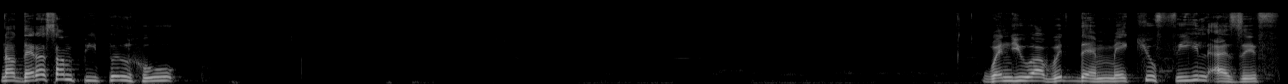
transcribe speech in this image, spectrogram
Now, there are some people who when you are with them make you feel as if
